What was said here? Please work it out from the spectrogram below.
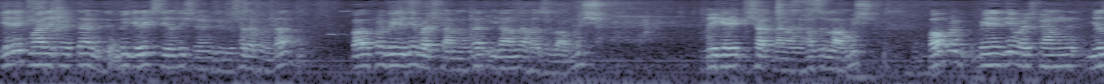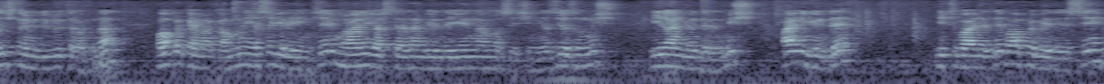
gerek Mali Hizmetler Müdürlüğü gerekse Yazı İşleri Müdürlüğü tarafından Balfra Belediye Başkanlığı'ndan ilanlar hazırlanmış ve gerekli şartnameler hazırlanmış. Bafra Belediye Başkanlığı Yazı İşleri Müdürlüğü tarafından Bafra Kaymakamlığı'na yasa gereğince mali gazetelerden birinde yayınlanması için yazı yazılmış, ilan gönderilmiş. Aynı günde itibariyle de Bafra Belediyesi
